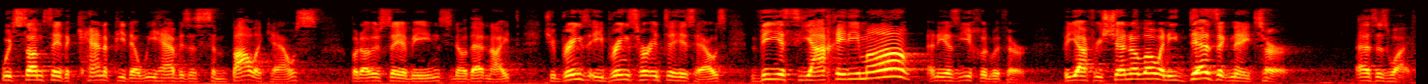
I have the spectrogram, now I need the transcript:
Which some say the canopy that we have is a symbolic house, but others say it means, you know, that night. She brings, he brings her into his house. And he has yichud with her. And he designates her as his wife.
